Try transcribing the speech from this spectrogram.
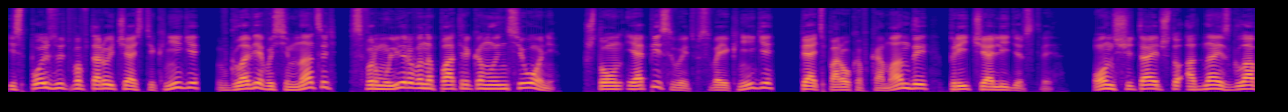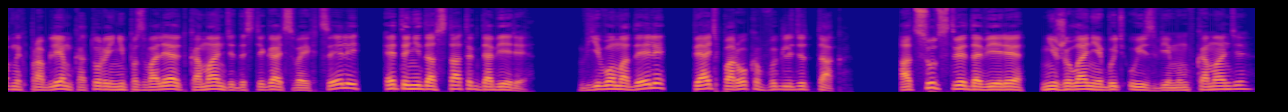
использует во второй части книги, в главе 18 сформулирована Патриком Лансиони, что он и описывает в своей книге «Пять пороков команды. Притча о лидерстве». Он считает, что одна из главных проблем, которые не позволяют команде достигать своих целей, это недостаток доверия. В его модели пять пороков выглядят так. Отсутствие доверия, нежелание быть уязвимым в команде,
